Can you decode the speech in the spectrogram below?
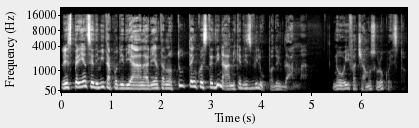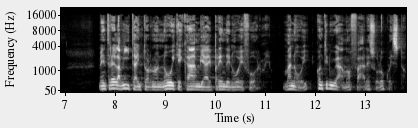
Le esperienze di vita quotidiana rientrano tutte in queste dinamiche di sviluppo del Dhamma. Noi facciamo solo questo, mentre è la vita intorno a noi che cambia e prende nuove forme, ma noi continuiamo a fare solo questo.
